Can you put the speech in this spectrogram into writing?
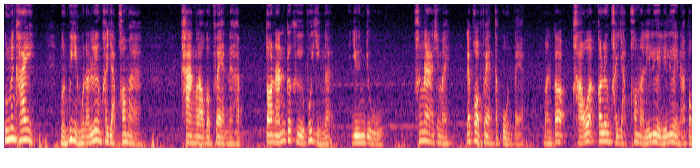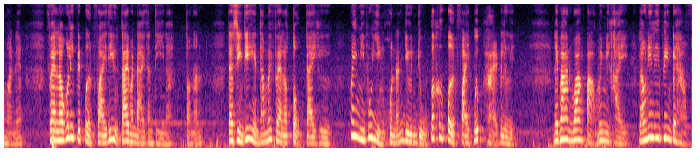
คุณเป็นใคร เหมือนผู้หญิงคนนั้นเริ่มขยับเข้ามา ทางเรากับแฟนนะครับ ตอนนั้นก็คือผู้หญิงอะยืนอยู่ข้างหน้าใช่ไหม แล้วพอแฟนตะโกนไปอะ มันก็เขาอะก็เริ่มขยับเข้ามาเรื่อยๆเรื่อยๆนะประมาณเนี้ยแฟนเราก็รีบไปเปิดไฟที่อยู่ใต้บันไดทันทีนะตอนนั้น แต่สิ่งที่เห็นทำให้แฟนเราตกใจคือ ไม่มีผู้หญิงคนนั้นยืนอยู่ก็คือเปิดไฟปุ๊บหายไปเลย ในบ้านว่างเปล่าไม่มีใคร เรานี่รีบวิ่งไปหาแฟ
